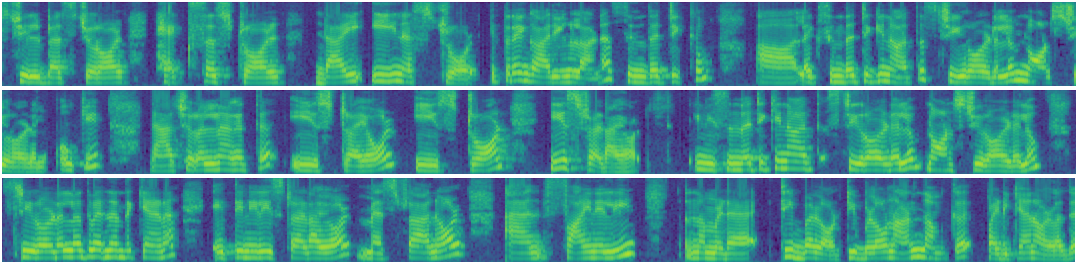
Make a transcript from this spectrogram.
diethylstilboestrol hexoestrol dienoestrol ഇത്രയും കാര്യങ്ങളാണ് സിന്തറ്റിക്കും ലൈക് സിന്തറ്റിക്കിനകത്ത് സ്റ്റീറോയിഡിലും നോൺ സ്റ്റീറോയിഡിലും ഓക്കെ നാച്ചുറലിനകത്ത് ഈസ്ട്രയോൾ ഈസ്ട്രോൺ ഈസ്ട്രഡയോൾ. ഇനി സിന്തറ്റിക്കിനകത്ത് സ്റ്റിറോയിഡലും നോൺ സ്റ്റിറോയിഡലും സ്റ്റിറോയിഡലിനകത്ത് വരുന്ന എന്തൊക്കെയാണ്? എത്തിനിൽ ഈസ്ട്രഡയോൾ മെസ്ട്രാനോൾ ആൻഡ് ഫൈനലി നമ്മുടെ ടിബളോൺ ടിബളോൺ ആണ് നമുക്ക് പഠിക്കാനുള്ളത്.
